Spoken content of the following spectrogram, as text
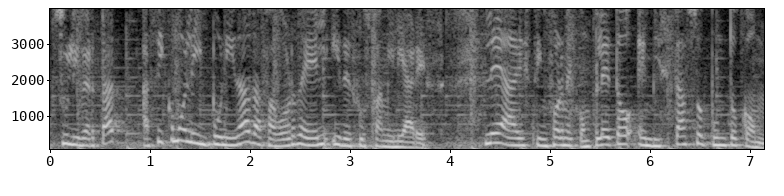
su libertad, así como la impunidad a favor de él y de sus familiares. Lea este informe completo en vistazo.com.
